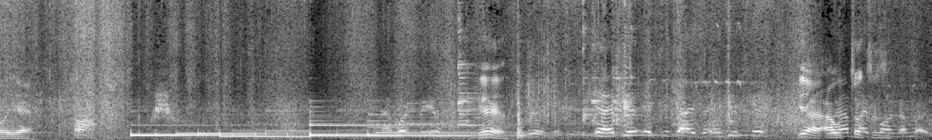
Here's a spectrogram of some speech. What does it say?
Oh, yeah. That work for you? Yeah. Yeah, if you, if you guys are interested, Yeah, I will talk to number.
